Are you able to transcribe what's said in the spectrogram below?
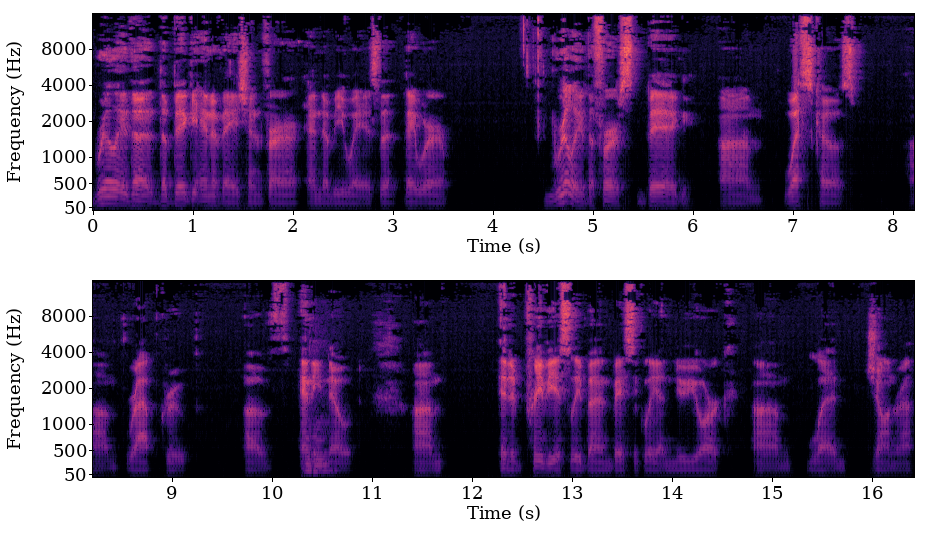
really, the the big innovation for NWA is that they were really the first big um, West Coast um, rap group of any Mhm. note. Um, it had previously been basically a New York um, led genre,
